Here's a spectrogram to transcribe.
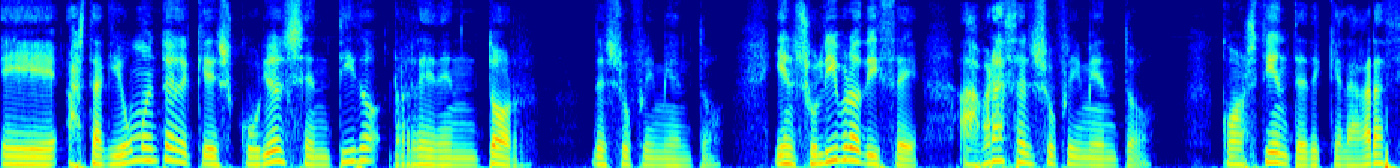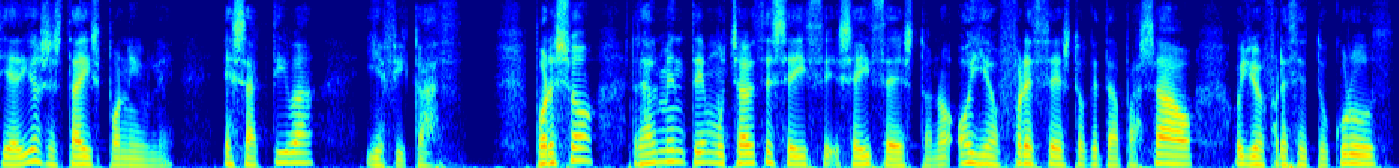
eh, hasta que llegó un momento en el que descubrió el sentido redentor del sufrimiento. Y en su libro dice, abraza el sufrimiento, consciente de que la gracia de Dios está disponible, es activa y eficaz. Por eso realmente muchas veces se dice, se dice esto, ¿no? Oye, ofrece esto que te ha pasado, oye, ofrece tu cruz.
